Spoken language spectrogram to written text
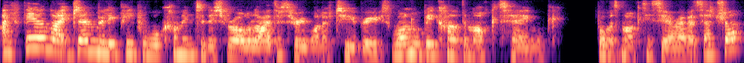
I feel like generally people will come into this role either through one of two routes. One will be kind of the marketing, performance marketing, CRM, etc.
